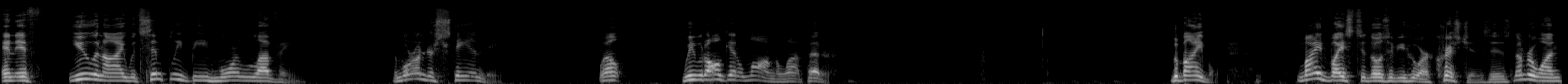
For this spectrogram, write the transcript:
And if you and I would simply be more loving and more understanding, well, we would all get along a lot better. The Bible. My advice to those of you who are Christians is number one,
